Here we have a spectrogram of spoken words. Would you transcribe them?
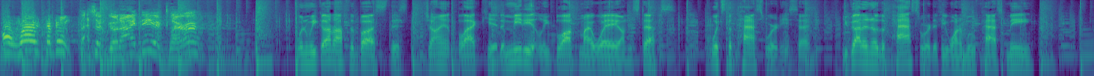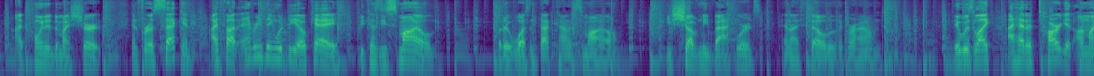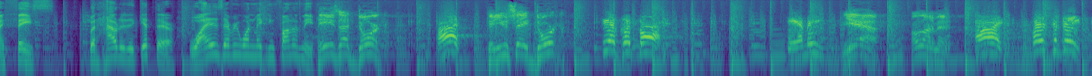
Oh, where's the beat? That's a good idea, Clara. When we got off the bus, this giant black kid immediately blocked my way on the steps. What's the password? He said. You gotta know the password if you wanna move past me. I pointed to my shirt, and for a second, I thought everything would be okay because he smiled. But it wasn't that kind of smile. He shoved me backwards, and I fell to the ground. It was like I had a target on my face. But how did it get there? Why is everyone making fun of me? He's a dork. What? Can you say dork? Be a good boy. Hear me? Yeah. Hold on a minute. All right. Where's the beef?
